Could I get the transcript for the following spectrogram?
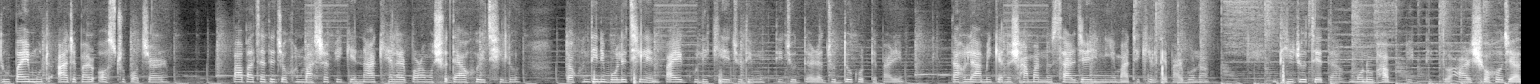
দু পায়ে মোট আটবার অস্ত্রোপচার। পা বাঁচাতে যখন মাশরাফিকে না খেলার পরামর্শ দেওয়া হয়েছিল, তখন তিনি বলেছিলেন, পায়ে গুলি খেয়ে যদি মুক্তিযোদ্ধারা যুদ্ধ করতে পারে, তাহলে আমি কেন সামান্য সার্জারি নিয়ে মাঠে খেলতে পারব না? ধীরচেতা, মনোভাব, ব্যক্তিত্ব আর সহজাত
